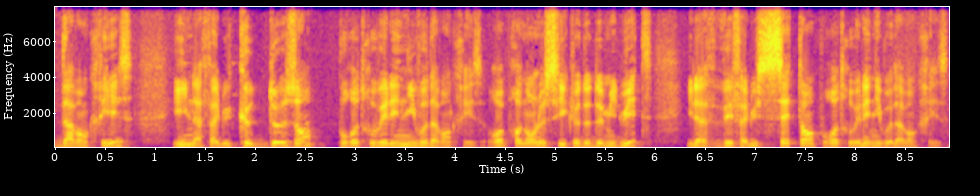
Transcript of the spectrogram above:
d'avant-crise. Et il n'a fallu que deux ans pour retrouver les niveaux d'avant-crise. Reprenons le cycle de 2008. Il avait fallu sept ans pour retrouver les niveaux d'avant-crise.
